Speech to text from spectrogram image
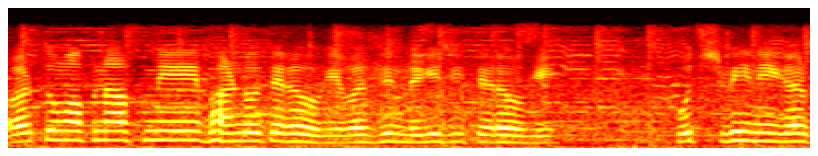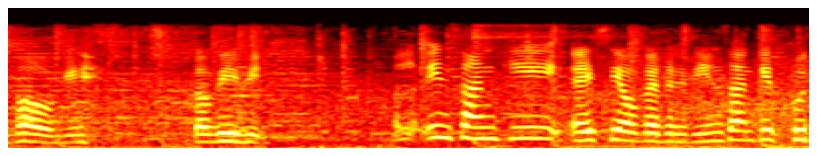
और तुम अपना अपने भांडोते रहोगे, बस ज़िंदगी जीते रहोगे, कुछ भी नहीं कर पाओगे, कभी भी। मतलब इंसान की ऐसी औकात रहती है, इंसान के खुद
